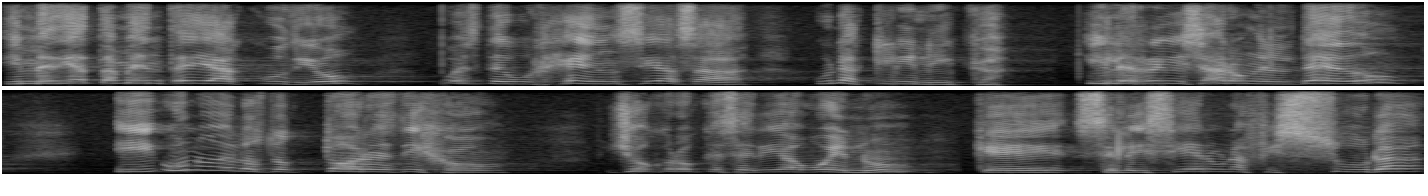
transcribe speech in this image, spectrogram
Inmediatamente ella acudió pues de urgencias a una clínica y le revisaron el dedo y uno de los doctores dijo, yo creo que sería bueno que se le hiciera una fisura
